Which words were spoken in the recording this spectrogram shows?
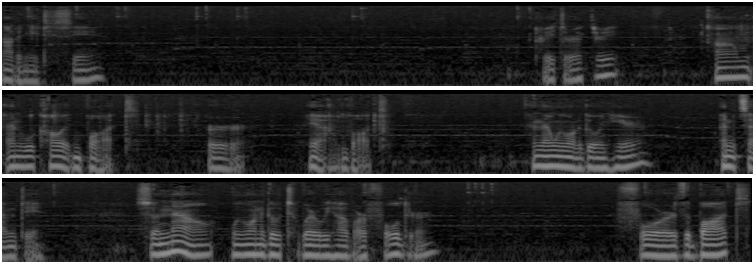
Not an etc. Create directory. Um, and we'll call it bot. Or, yeah, bot. And then we want to go in here, and it's empty. So now we want to go to where we have our folder for the bot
